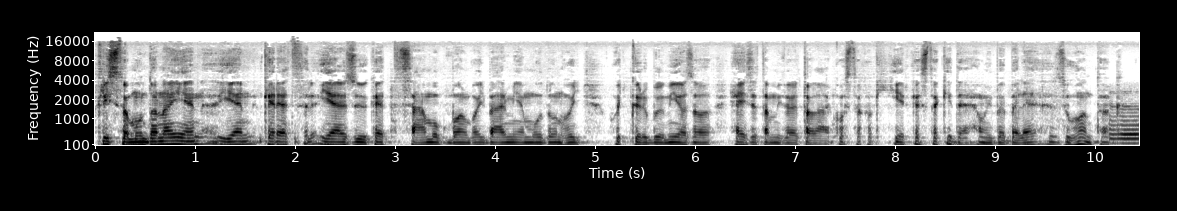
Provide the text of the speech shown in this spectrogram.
Kriszta, mondana ilyen, ilyen keretjelzőket számokban, vagy bármilyen módon, hogy, hogy körülbelül mi az a helyzet, amivel találkoztak, akik érkeztek ide, amiben bele zuhantak? Ö,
